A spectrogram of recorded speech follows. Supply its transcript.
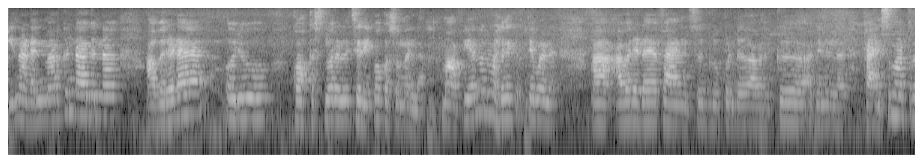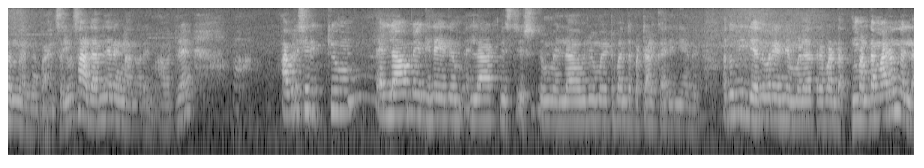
ഈ നടന്മാർക്ക് ഉണ്ടാകുന്ന അവരുടെ ഒരു കോക്കസ് എന്ന് പറയുന്നത് ചെറിയ കോക്കസ് ഒന്നല്ല മാഫിയ എന്ന് പറഞ്ഞാൽ വളരെ കൃത്യമാണ്. അവരുടെ ഫാൻസ് ഗ്രൂപ്പ് ഉണ്ട്. അവർക്ക് അതിനുള്ള ഫാൻസ് മാത്രമൊന്നുമല്ല. ഫാൻസിലും സാധാരണ ജനങ്ങളാന്ന് പറയും. അവരുടെ അവർ ശരിക്കും എല്ലാ മേഖലയിലും എല്ലാ അഡ്മിനിസ്ട്രേഷനും എല്ലാവരുമായിട്ട് ബന്ധപ്പെട്ട ആൾക്കാർ തന്നെയാണ്. അതൊന്നും ഇല്ല എന്ന് പറയാൻ നമ്മൾ അത്ര പണ്ട മണ്ടന്മാരൊന്നുമല്ല.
